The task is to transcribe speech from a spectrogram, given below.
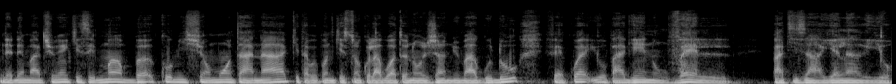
Nede Maturin ki se memb komisyon Montana ki ta repon kistyon kolabote non jan nou Magoudou, fè kwen yo pa gen nouvel patizan Ariel Henry yo.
